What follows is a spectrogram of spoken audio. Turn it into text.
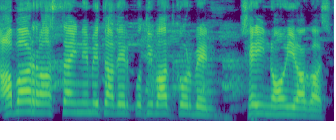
আবার রাস্তায় নেমে তাদের প্রতিবাদ করবেন সেই নয়ই আগস্ট।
